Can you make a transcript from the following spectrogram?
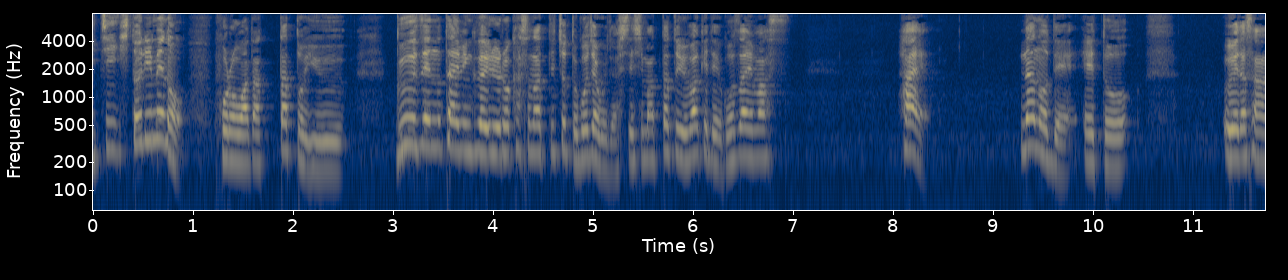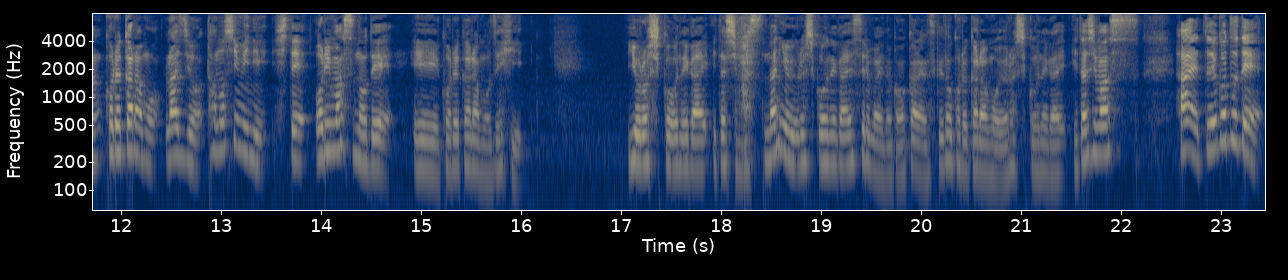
一、一人目のフォロワーだったという、偶然のタイミングがいろいろ重なってちょっとごちゃごちゃしてしまったというわけでございます。はい。なので、えっ、と、上田さん、これからもラジオ楽しみにしておりますので、えー、これからもぜひ、よろしくお願いいたします。何をよろしくお願いすればいいのかわからないですけど、これからもよろしくお願いいたします。はい、ということで、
